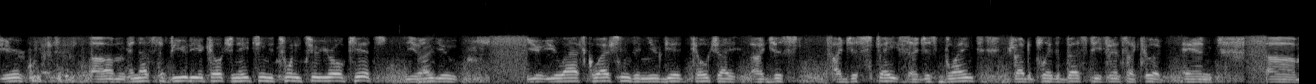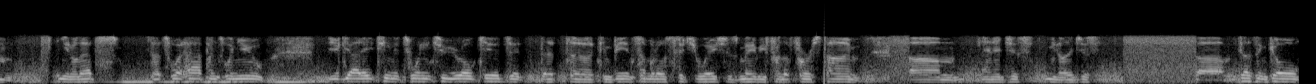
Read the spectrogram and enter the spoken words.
year. Um, and that's the beauty of coaching 18 to 22 year old kids. You know, you you you ask questions and you get, coach, I I just I just spaced, I just blanked, tried to play the best defense I could, and um, you know that's that's what happens when you you got 18 to 22 year old kids that that uh, can be in some of those situations maybe for the first time um, and it just you know it just um, doesn't go,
